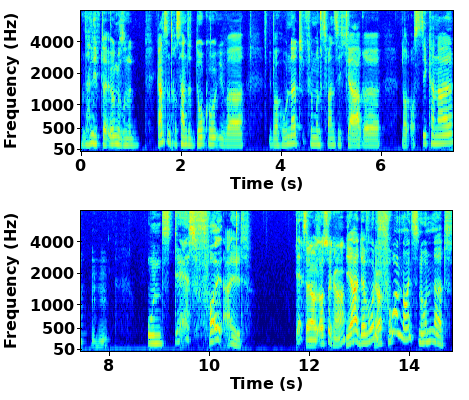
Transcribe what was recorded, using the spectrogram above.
und dann lief da irgend so eine ganz interessante Doku über, über 125 Jahre Nordostseekanal Mhm. und der ist voll alt. Der ist, Der Nordostseekanal? ja, der wurde Ja. vor 1900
